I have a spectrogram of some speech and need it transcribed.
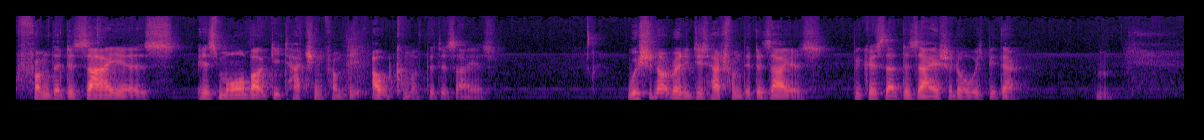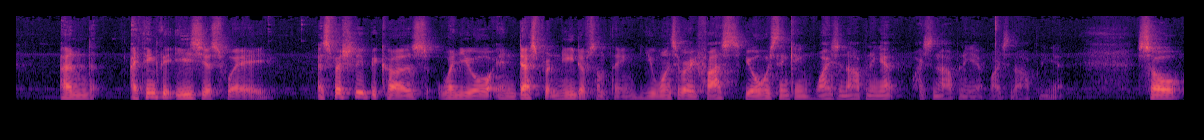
from the desires is more about detaching from the outcome of the desires. We should not really detach from the desires because that desire should always be there. Hmm. And I think the easiest way, especially because when you're in desperate need of something, you want it very fast, you're always thinking, why isn't it not happening yet? Why isn't it not happening yet? Why isn't it not happening yet? So,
